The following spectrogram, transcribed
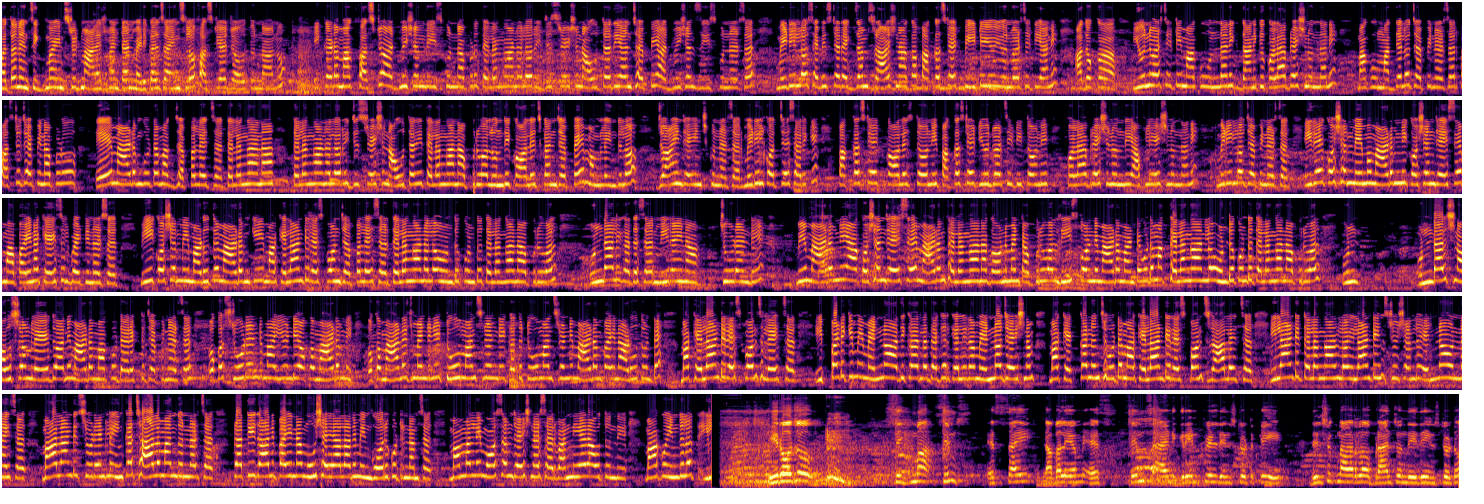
మమత నేను Sigma institute management and medical సైన్స్లో ఫస్ట్ ఇయర్ చదువుతున్నాను. ఇక్కడ మాకు ఫస్ట్ అడ్మిషన్ తీసుకున్నప్పుడు తెలంగాణలో రిజిస్ట్రేషన్ అవుతుంది అని చెప్పి అడ్మిషన్స్ తీసుకున్నారు సార్ మిడిల్లో సెమిస్టర్ ఎగ్జామ్స్ రాసినాక పక్క స్టేట్ బీటీయూ యూనివర్సిటీ అని అదొక యూనివర్సిటీ మాకు ఉందని దానికి కొలాబరేషన్ ఉందని మాకు మధ్యలో చెప్పినారు సార్. ఫస్ట్ చెప్పినప్పుడు ఏ మేడం కూడా మాకు చెప్పలేదు సార్. తెలంగాణ తెలంగాణలో రిజిస్ట్రేషన్ అవుతుంది తెలంగాణ అప్రూవల్ ఉంది కాలేజ్కి అని చెప్పే మమ్మల్ని ఇందులో జాయిన్ చేయించుకున్నారు సార్. మిడిల్కి వచ్చేసరికి పక్క స్టేట్ కాలేజ్తోని పక్క స్టేట్ యూనివర్సిటీతోని కొలాబరేషన్ ఉంది అఫిలియేషన్ ఉందని మిడిల్లో చెప్పినారు సార్. ఇదే క్వశ్చన్ మేము మేడంని క్వశ్చన్ చేస్తే మా పైన కేసులు పెట్టినారు సార్. ఈ క్వశ్చన్ మేము అడిగితే మేడంకి మాకు ఎలాంటి రెస్పాన్స్ చెప్పలేదు సార్. తెలంగాణలో వండుకుంటూ తెలంగాణ అప్రూవల్ ఉండాలి కదా సార్. మీరైనా చూడండి. మీ మేడంని ఆ క్వశ్చన్ చేస్తే మేడం తెలంగాణ గవర్నమెంట్ అప్రూవల్ తీసుకోండి మేడం అంటే కూడా మాకు తెలంగాణలో వండుకుంటూ తెలంగాణ అప్రూవల్ ఉండాల్సిన అవసరం లేదు అని మేడం మాకు డైరెక్ట్ చెప్పినారు సార్. ఒక స్టూడెంట్ మా అయ్యుండి ఒక మేడంని ఒక మేనేజ్మెంట్ని టూ మంత్స్ నుండి గత టూ మంత్స్ నుండి మేడం పైన అడుగుతుంటే మాకు ఎలాంటి రెస్పాన్స్ లేదు సార్. ఇప్పటికీ మేము ఎన్నో అధికారుల దగ్గరికి వెళ్ళినాం ఎన్నో చేసినాం. మాకు ఎక్కడి నుంచి కూడా మాకు ఎలాంటి రెస్పాన్స్ రాలేదు సార్. ఇలాంటి తెలంగాణలో ఇలాంటి ఇన్స్టిట్యూషన్లు ఎన్నో ఉన్నాయి సార్. మాలాంటి స్టూడెంట్లు ఇంకా చాలా మంది ఉన్నారు సార్. ప్రతి దానిపైన మూసేయాలని మేము కోరుకుంటున్నాం సార్. మమ్మల్ని మోసం చేసినారు సార్. వన్ ఇయర్ అవుతుంది. మాకు ఇందులో ఈరోజు Sigma SIMS SI double MS SIMS and greenfield ఇన్స్టిట్యూట్కి దిల్సుఖ్ నగర్లో బ్రాంచ్ ఉంది ఇది ఇన్స్టిట్యూట్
